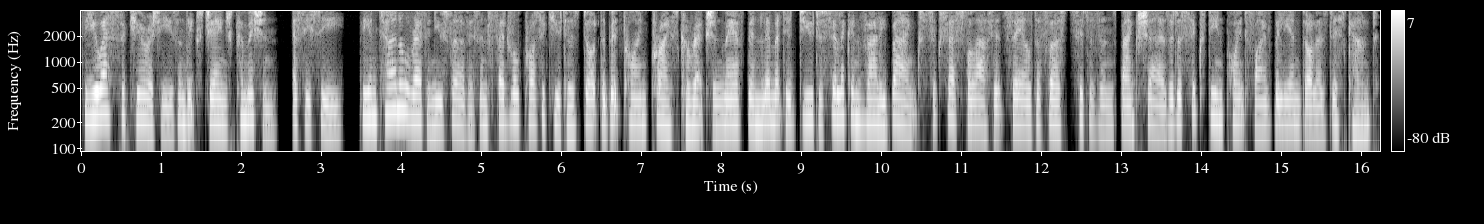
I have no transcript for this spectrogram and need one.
the U.S. Securities and Exchange Commission, SEC, the Internal Revenue Service and federal prosecutors. The Bitcoin price correction may have been limited due to Silicon Valley Bank's successful asset sale to First Citizens Bank shares at a $16.5 billion discount,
